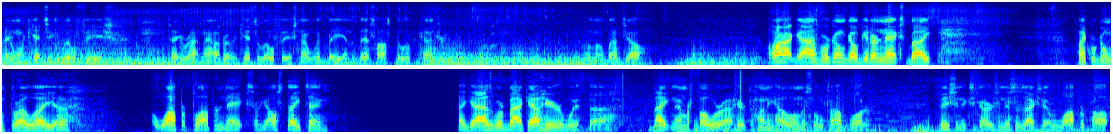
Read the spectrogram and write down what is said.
they don't want to catch these little fish. I'll tell you right now, I'd rather catch a little fish than I would be in the best hospital of the country. I don't know about y'all. All right, guys, we're gonna go get our next bait. I think we're gonna throw a, uh, a whopper plopper next, so y'all stay tuned. Hey guys, we're back out here with uh, bait number four out here at the honey hole on this little top water fishing excursion. This is actually a whopper pop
